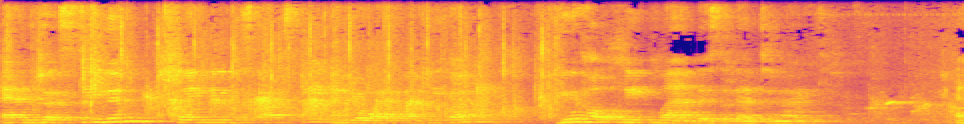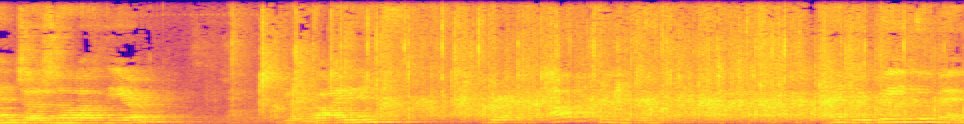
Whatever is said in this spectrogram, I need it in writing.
And Judge Stephen Schlaney Muskowski and your wife Aviva, you helped me plan this event tonight. And Judge Noah Clear, your guidance, your optimism, and your being the men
